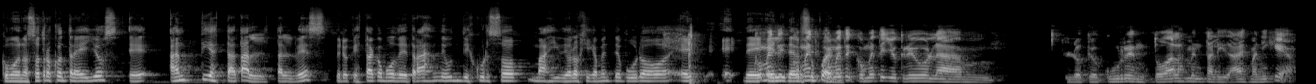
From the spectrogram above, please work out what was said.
como nosotros contra ellos, eh, antiestatal tal vez, pero que está como detrás de un discurso más ideológicamente puro eh, de comete, comete, comete, comete, yo creo, la, mm, lo que ocurre en todas las mentalidades maniqueas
